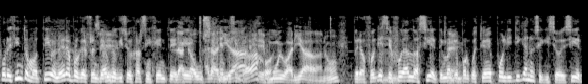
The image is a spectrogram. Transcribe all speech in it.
por distintos motivos, no era porque el Frente Amplio quiso dejar sin gente, la causalidad sin trabajo. es muy variada, ¿no? Pero fue que se mm. fue dando así, el tema que por cuestiones políticas no se quiso decir.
